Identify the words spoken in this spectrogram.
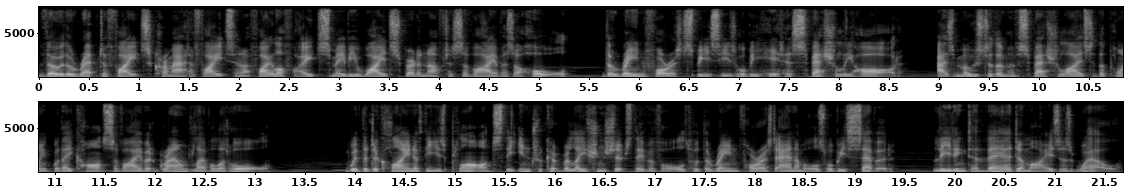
Though the reptophytes, chromatophytes, and ophyllophytes may be widespread enough to survive as a whole, the rainforest species will be hit especially hard, as most of them have specialized to the point where they can't survive at ground level at all. With the decline of these plants, the intricate relationships they've evolved with the rainforest animals will be severed, leading to their demise as well.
